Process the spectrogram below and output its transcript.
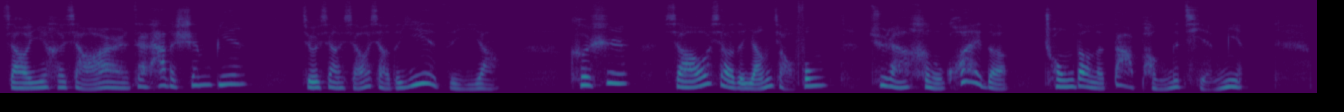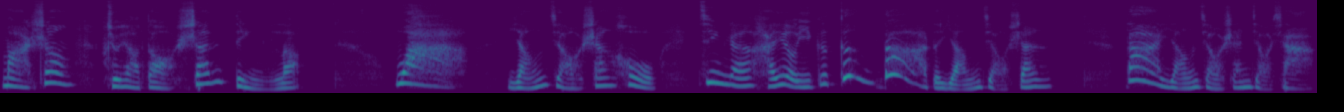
小一和小二在他的身边，就像小小的叶子一样。可是，小小的羊角风居然很快地冲到了大鹏的前面，马上就要到山顶了。哇！羊角山后竟然还有一个更大的羊角山，大羊角山脚下，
